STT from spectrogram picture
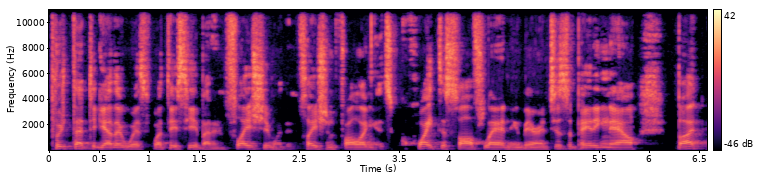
put that together with what they see about inflation, with inflation falling, it's quite the soft landing they're anticipating now. But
